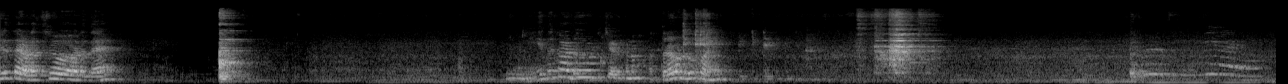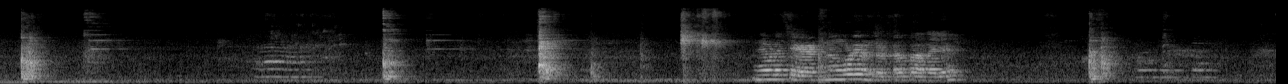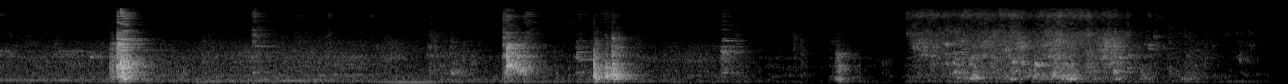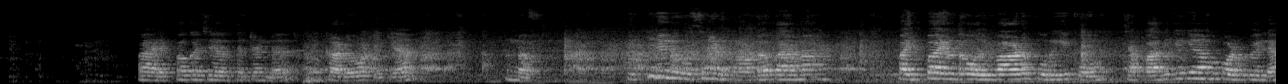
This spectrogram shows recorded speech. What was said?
ഒത്തിരി തിളച്ചു പോകരുതേ. ഇത് കടുക് പൊട്ടിച്ചെടുക്കണം. അത്രേ ഉള്ളൂ പണി. ഇവിടെ ചേട്ടനും കൂടെ ഉണ്ട് കേട്ടോ പകൽ. പരിപ്പൊക്കെ ചേർത്തിട്ടുണ്ട്. കടുക് പൊട്ടിക്കുക ഇത്തിരി ലൂസിന് എടുക്കണം കേട്ടോ. കാരണം പരിപ്പായോണ്ട് ഒരുപാട് കുറുകി പോവും ചപ്പാത്തിക്കൊക്കെ ആകുമ്പോൾ കുഴപ്പമില്ല.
